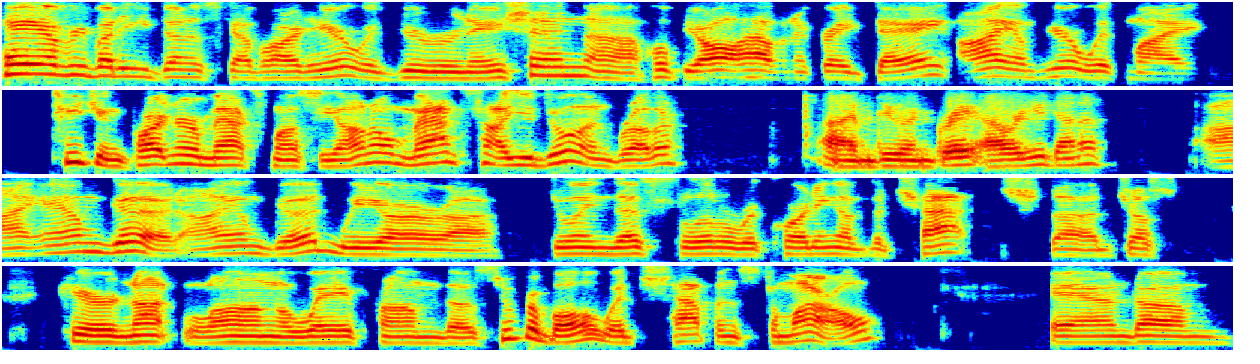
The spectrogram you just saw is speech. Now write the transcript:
Hey everybody, Dennis Gebhardt here with Guru Nation. Uh, hope you're all having a great day. I am here with my teaching partner, Max Maciano. Max, how you doing, brother? I'm doing great. How are you, Dennis? I am good. I am good. We are uh, doing this little recording of the chat uh, just here not long away from the Super Bowl, which happens tomorrow. And um,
